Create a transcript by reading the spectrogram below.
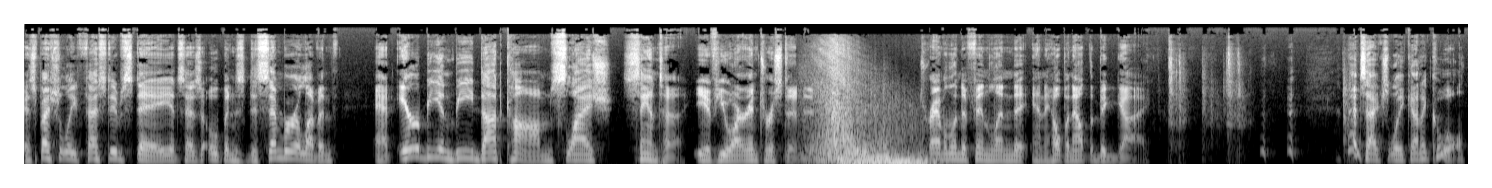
especially festive stay. It says opens December 11th at airbnb.com slash Santa if you are interested. Traveling to Finland and helping out the big guy. That's actually kind of cool.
